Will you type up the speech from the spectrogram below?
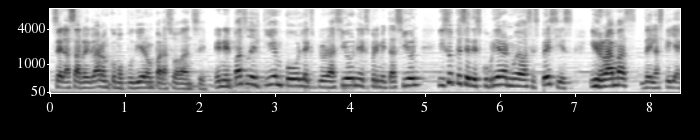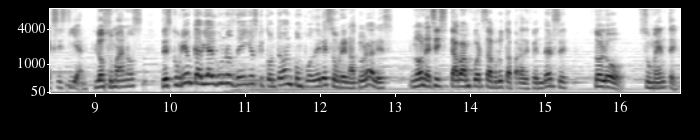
se las arreglaron como pudieron para su avance. En el paso del tiempo, la exploración y experimentación hizo que se descubrieran nuevas especies y ramas de las que ya existían. Los humanos descubrieron que había algunos de ellos que contaban con poderes sobrenaturales. No necesitaban fuerza bruta para defenderse, solo su mente.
